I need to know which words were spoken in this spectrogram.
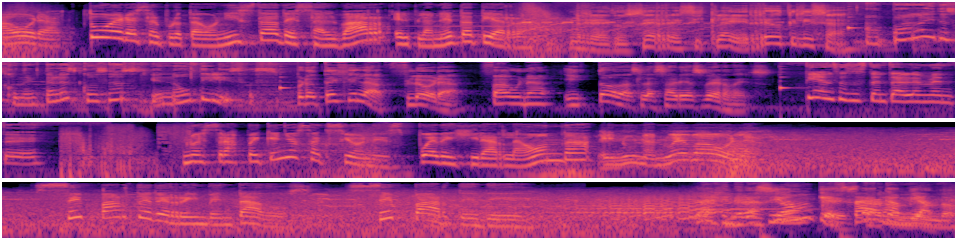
Ahora, tú eres el protagonista de salvar el planeta Tierra. Reduce, recicla y reutiliza. Apaga y desconecta las cosas que no utilizas. Protege la flora, fauna y todas las áreas verdes. Piensa sustentablemente. Nuestras pequeñas acciones pueden girar la onda en una nueva ola. Sé parte de Reinventados. Sé parte de... La generación que está cambiando.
